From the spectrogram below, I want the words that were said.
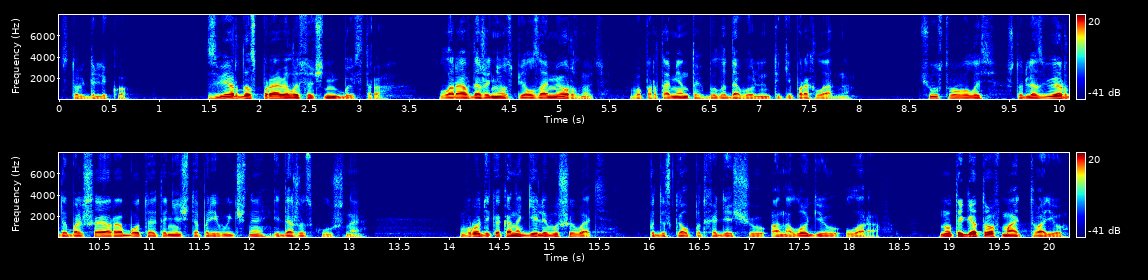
столь далеко. Зверда справилась очень быстро. Лараф даже не успел замерзнуть. В апартаментах было довольно-таки прохладно. Чувствовалось, что для Зверды большая работа – это нечто привычное и даже скучное. Вроде как она геле вышивать, подыскал подходящую аналогию Лараф. «Но «Ну ты готов, мать твою?»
